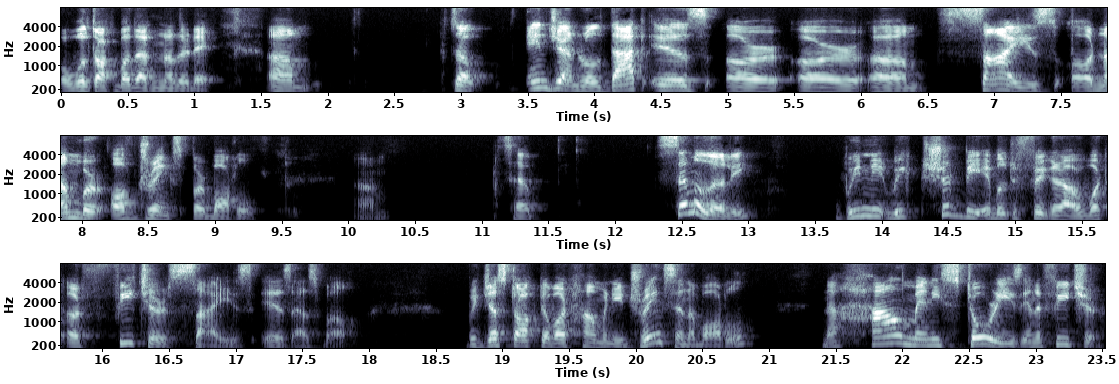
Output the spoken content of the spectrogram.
but we'll talk about that another day. Um, so in general, that is our our um, size or number of drinks per bottle. Um, so similarly, we need we should be able to figure out what our feature size is as well. We just talked about how many drinks in a bottle. Now, how many stories in a feature?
